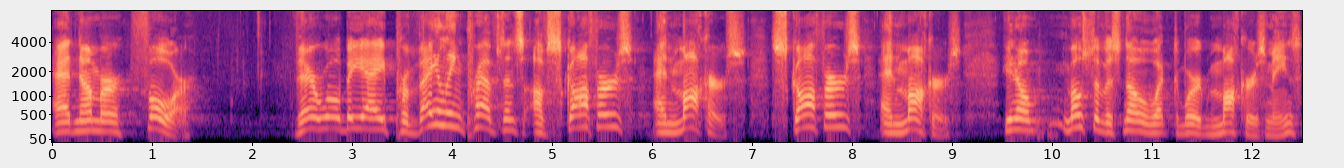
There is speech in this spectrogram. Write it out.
at number four there will be a prevailing presence of scoffers and mockers. Scoffers and mockers. You know, most of us know what the word mockers means,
